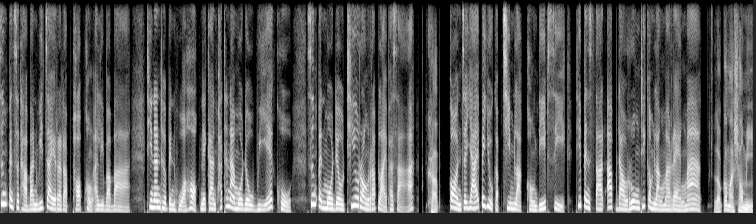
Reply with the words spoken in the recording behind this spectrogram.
ซึ่งเป็นสถาบันวิจัยระดับท็อปของ Alibaba ที่นั่นเธอเป็นหัวหอกในการพัฒนาโมเดล VECO ซึ่งเป็นโมเดลที่รองรับหลายภาษา ครับ ก่อนจะย้ายไปอยู่กับทีมหลักของ DeepSeek ที่เป็นสตาร์ทอัพดาวรุ่งที่กำลังมาแรงมาก แล้วก็มาชามี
